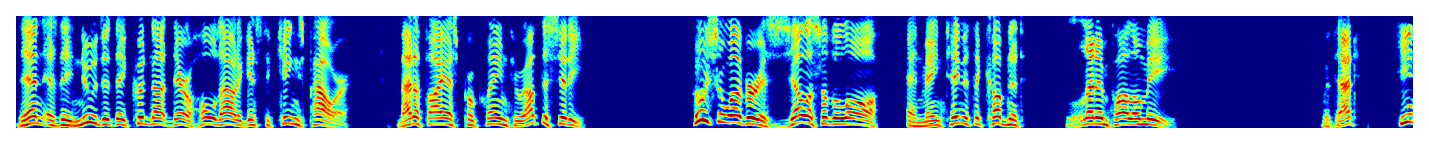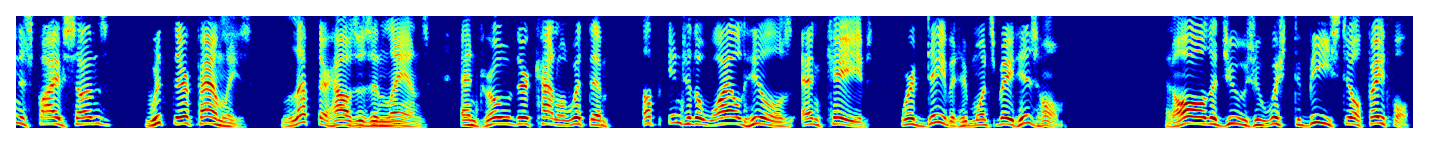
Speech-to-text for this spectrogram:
Then, as they knew that they could not there hold out against the king's power, Mattathias proclaimed throughout the city, Whosoever is zealous of the law and maintaineth the covenant, let him follow me. With that, he and his five sons, with their families, left their houses and lands, and drove their cattle with them up into the wild hills and caves where David had once made his home and all the Jews who wished to be still faithful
